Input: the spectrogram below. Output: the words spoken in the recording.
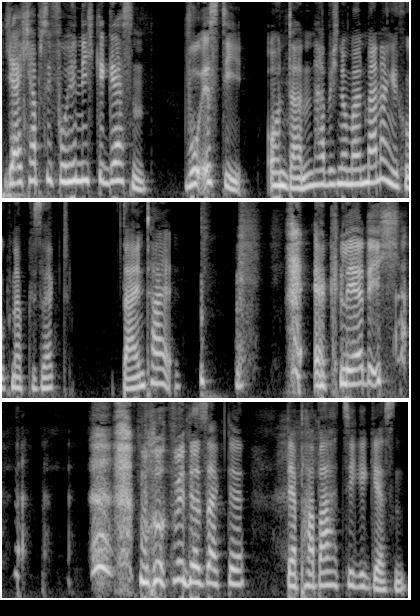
Ja, ich habe sie vorhin nicht gegessen. Wo ist die? Und dann habe ich nur meinen Mann angeguckt und habe gesagt, dein Teil. Erklär dich. Woraufhin er sagte, der Papa hat sie gegessen.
